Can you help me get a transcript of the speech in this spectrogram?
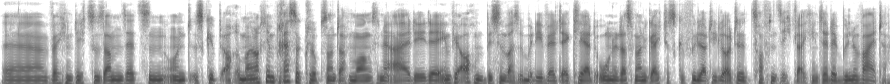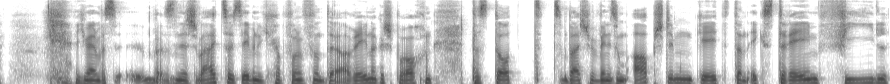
äh, wöchentlich zusammensetzen. Und es gibt auch immer noch den Presseclub Sonntagmorgens in der ARD, der irgendwie auch ein bisschen was über die Welt erklärt, ohne dass man gleich das Gefühl hat, die Leute zoffen sich gleich hinter der Bühne weiter. Ich meine, was, was in der Schweiz so ist, eben, ich habe vorhin von der Arena gesprochen, dass dort zum Beispiel, wenn es um Abstimmung geht, dann extrem viel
